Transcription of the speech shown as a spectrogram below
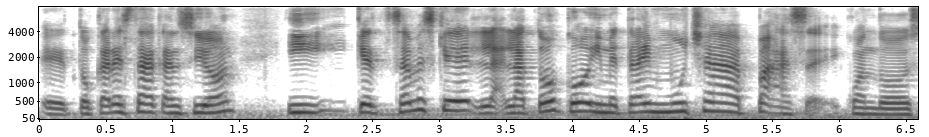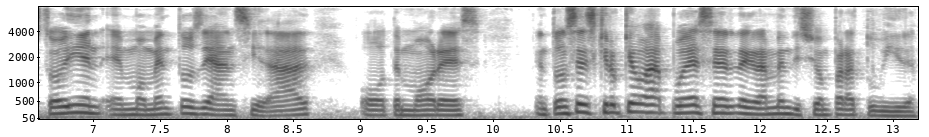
eh, tocar esta canción y que, ¿sabes que la, toco y me trae mucha paz eh, cuando estoy en, momentos de ansiedad o temores. Entonces creo que va, puede ser de gran bendición para tu vida.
